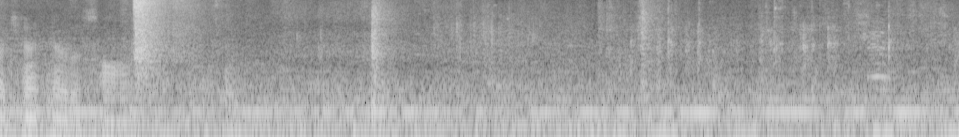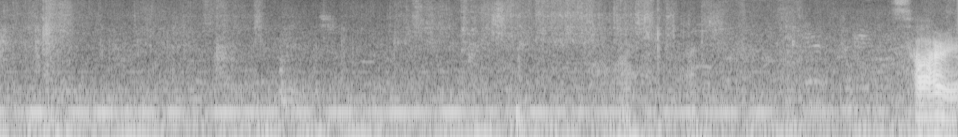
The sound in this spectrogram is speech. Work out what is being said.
I can't hear the song. Sorry.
